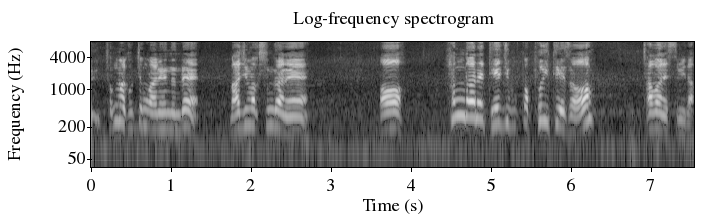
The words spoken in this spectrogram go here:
정말 걱정 많이 했는데 마지막 순간에 어 한간의 돼지국밥 포인트에서 잡아냈습니다.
